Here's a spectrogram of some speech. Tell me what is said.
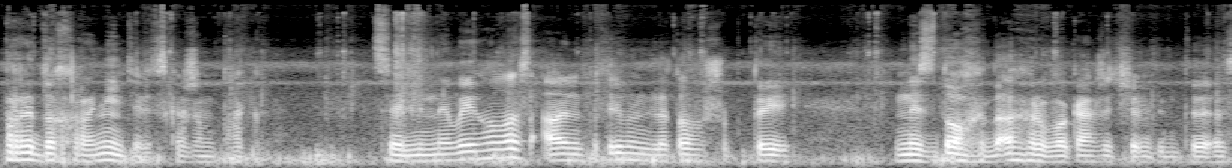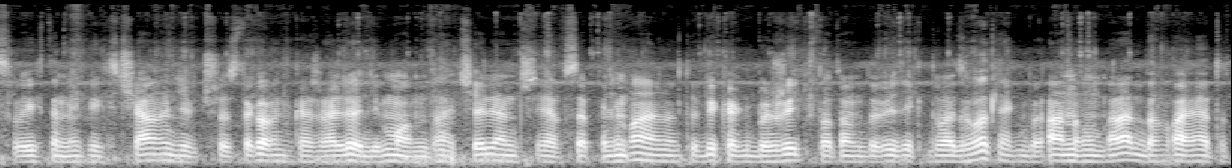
предохранитель, скажімо так. Це лінивий голос, але він потрібен для того, щоб ти не здох, да, грубо кажучи, від е, своїх там якихось челенджів, щось такого. Він каже, алло, Дімон, да, челендж, я все розумію, ну тобі як би жити, потім до віки 20 років, якби рано умирати, давай я тут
